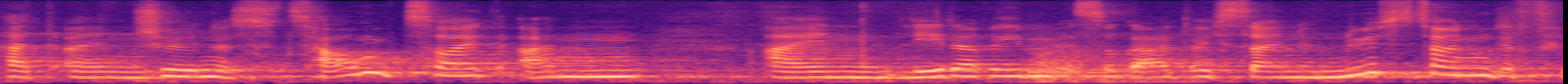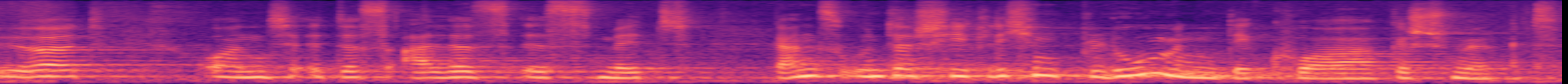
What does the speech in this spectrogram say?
hat ein schönes Zaumzeug an, ein Lederriemen ist sogar durch seine Nüstern geführt und das alles ist mit ganz unterschiedlichen Blumendekor geschmückt.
